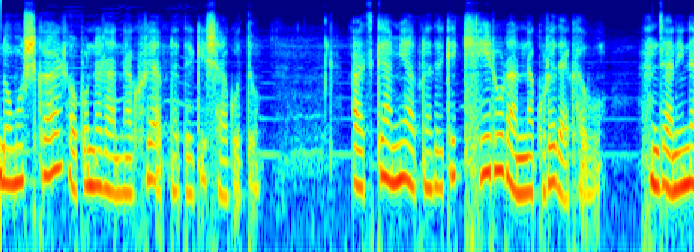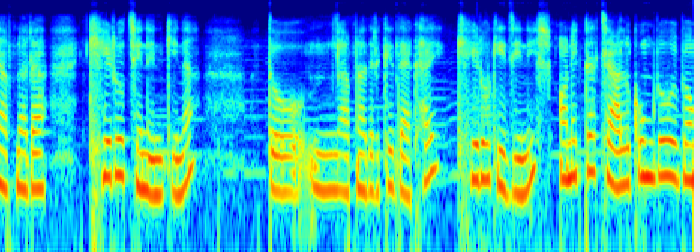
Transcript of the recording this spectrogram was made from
নমস্কার, অপর্ণা রান্নাঘরে আপনাদেরকে স্বাগত। আজকে আমি আপনাদেরকে খেরো রান্না করে দেখাবো। জানি না আপনারা খেরো চেনেন কি না তো আপনাদেরকে দেখাই খেরো কী জিনিস। অনেকটা চাল কুমড়ো এবং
